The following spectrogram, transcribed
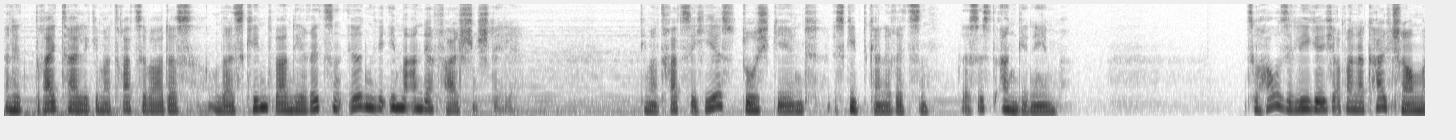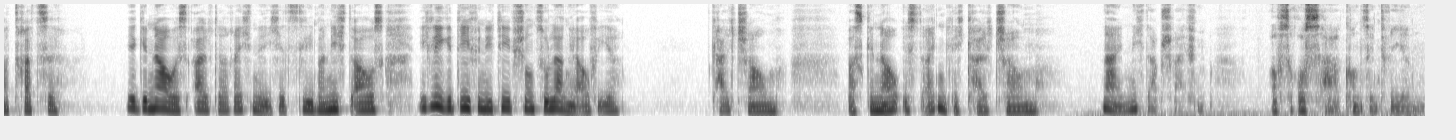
Eine dreiteilige Matratze war das, und als Kind waren die Ritzen irgendwie immer an der falschen Stelle. Die Matratze hier ist durchgehend, es gibt keine Ritzen. Das ist angenehm. Zu Hause liege ich auf einer Kaltschaummatratze. Ihr genaues Alter rechne ich jetzt lieber nicht aus. Ich liege definitiv schon zu lange auf ihr. Kaltschaum. Was genau ist eigentlich Kaltschaum? Nein, nicht abschweifen. Aufs Rosshaar konzentrieren.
